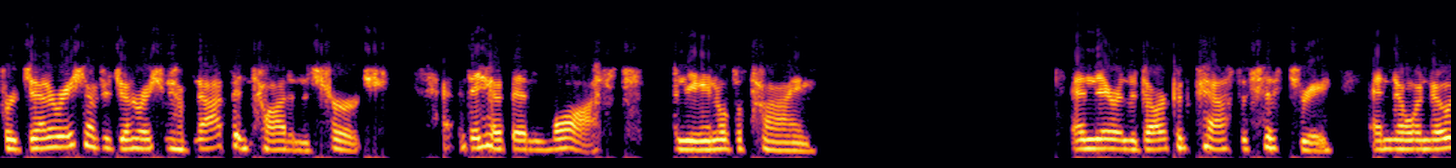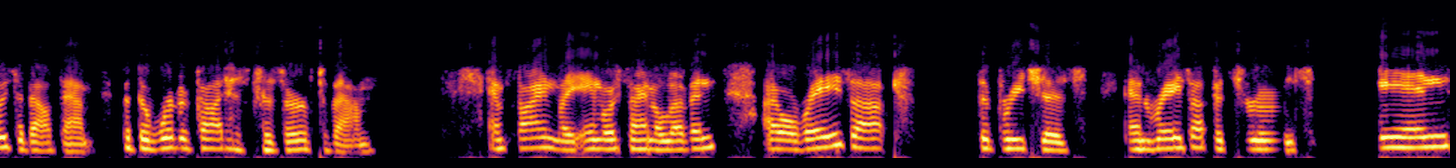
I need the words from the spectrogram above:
for generation after generation have not been taught in the church. They have been lost in the annals of time. And they're in the darkened past of history, and no one knows about them. But the Word of God has preserved them. And finally, Amos 9:11, I will raise up the breaches and raise up its ruins in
